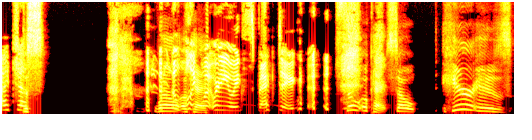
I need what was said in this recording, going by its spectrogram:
I just, just well, okay. like, what were you expecting? So okay, so here is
